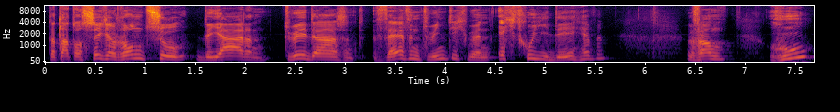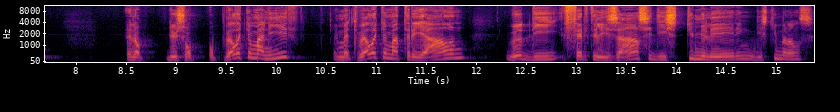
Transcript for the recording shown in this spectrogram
dat laat ons zeggen rond zo de jaren 2025 we een echt goed idee hebben van hoe en op, dus op, op welke manier en met welke materialen we die fertilisatie, die stimulering, die stimulans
